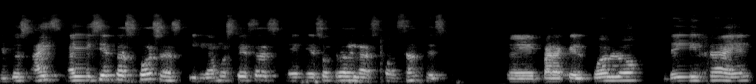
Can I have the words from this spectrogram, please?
Entonces, hay, hay ciertas cosas y digamos que esa es, es otra de las constantes eh, para que el pueblo de Israel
